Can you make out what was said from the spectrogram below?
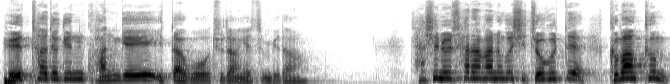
배타적인 관계에 있다고 주장했습니다. 자신을 사랑하는 것이 적을 때 그만큼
